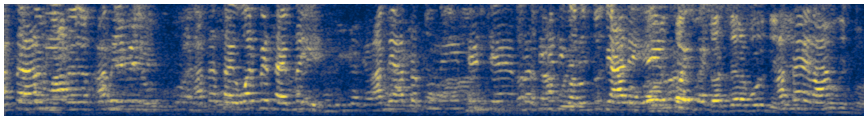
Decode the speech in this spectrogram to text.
आता आम्ही आम्ही आता साहेब वरपे साहेब नाहीये. आम्ही आता तुम्ही त्यांचे प्रतिनिधी म्हणून तुम्ही आले. सर- जरा बोलू दे. मिनिट. आता आहे ना योगेश भाऊ.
